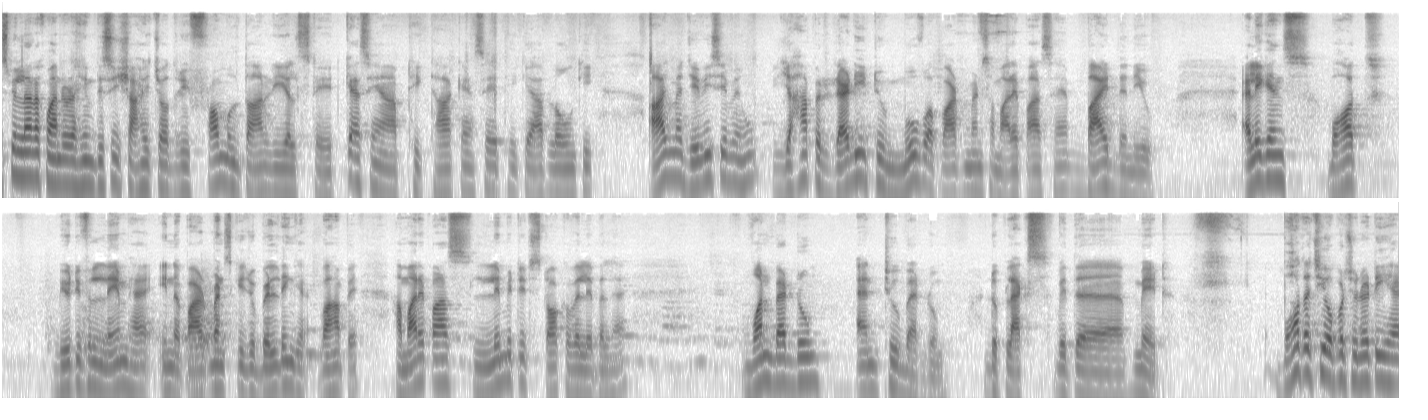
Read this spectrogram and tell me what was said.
बिसमीम this is Shahid Chaudhary from Multan real estate. कैसे हैं आप? ठीक ठाक? कैसे ठीक है आप लोगों की? आज मैं जेवीसी में हूँ। यहाँ पर रेडी टू मूव अपार्टमेंट्स हमारे पास हैं। बाय द न्यू एलिगेंस बहुत ब्यूटीफुल नेम है इन अपार्टमेंट्स की जो बिल्डिंग है वहाँ पे। हमारे पास लिमिटेड स्टॉक अवेलेबल है। One bedroom and two bedroom duplex with maid बहुत अच्छी अपॉर्चुनिटी है।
